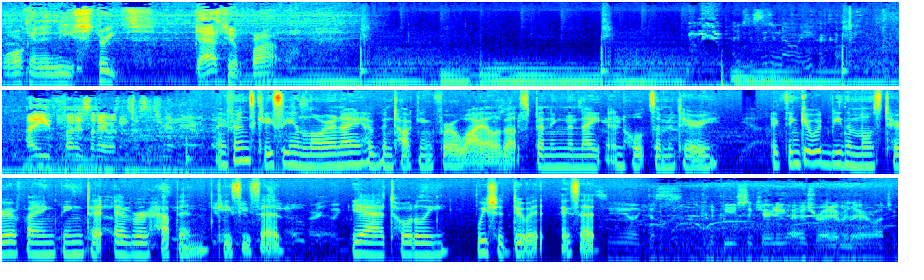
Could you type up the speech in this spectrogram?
Walking in these streets, that's your problem. I just didn't know where you were coming. I thought it said I wasn't supposed to turn there. My friends Casey and Laura and I have been talking for a while about spending the night in Holt Cemetery. I think it would be the most terrifying thing to ever happen, Casey said. Yeah, totally. We should do it, I said. See, like this could be security guys right over there watching.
